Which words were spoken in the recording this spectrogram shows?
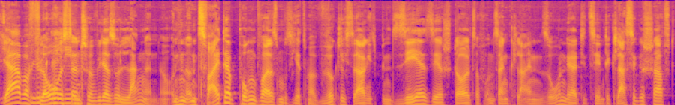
Ja, aber Glück Flow erleben. ist dann schon wieder so lange. Ne? Und ein zweiter Punkt war, das muss ich jetzt mal wirklich sagen, ich bin sehr, sehr stolz auf unseren kleinen Sohn. Der hat die zehnte Klasse geschafft.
